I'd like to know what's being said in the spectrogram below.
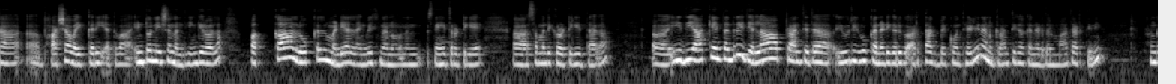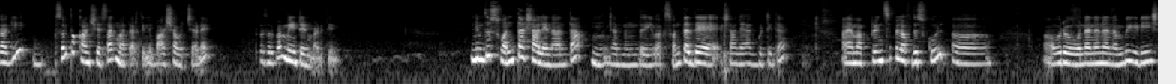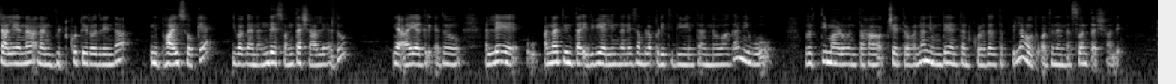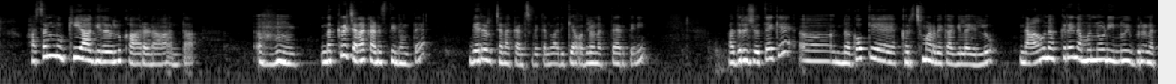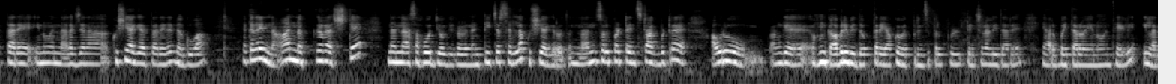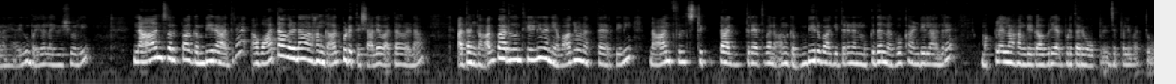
ಭಾಷಾ ವೈಖರಿ ಅಥವಾ ಇಂಟೋನೇಷನ್ ಅಂತ ಹಿಂಗಿರೋಲ್ಲ. ಪಕ್ಕಾ ಲೋಕಲ್ ಮಂಡ್ಯ ಲ್ಯಾಂಗ್ವೇಜ್ ನಾನು ನನ್ನ ಸ್ನೇಹಿತರೊಟ್ಟಿಗೆ ಸಂಬಂಧಿಕರೊಟ್ಟಿಗೆ ಇದ್ದಾಗ. ಇದು ಯಾಕೆ ಅಂತಂದರೆ, ಇದು ಎಲ್ಲ ಪ್ರಾಂತ್ಯದ ಇವರಿಗೂ ಕನ್ನಡಿಗರಿಗೂ ಅರ್ಥ ಆಗಬೇಕು ಅಂತ ಹೇಳಿ ನಾನು ಕ್ರಾಂತಿಕ ಕನ್ನಡದಲ್ಲಿ ಮಾತಾಡ್ತೀನಿ. ಹಾಗಾಗಿ ಸ್ವಲ್ಪ ಕಾನ್ಷಿಯಸ್ ಆಗಿ ಮಾತಾಡ್ತೀನಿ, ಭಾಷಾ ಉಚ್ಚಾರಣೆ ಸ್ವಲ್ಪ ಮೇಂಟೈನ್ ಮಾಡ್ತೀನಿ. ನಿಮ್ಮದು ಸ್ವಂತ ಶಾಲೆನಾ ಅಂತ? ಅದು ನಂದು ಇವಾಗ ಸ್ವಂತದ್ದೇ ಶಾಲೆ ಆಗಿಬಿಟ್ಟಿದೆ. I am a principal of the school ಅವರು ನನ್ನನ್ನು ನಂಬಿ ಇಡೀ ಶಾಲೆಯನ್ನು ನನಗೆ ಬಿಟ್ಕೊಟ್ಟಿರೋದ್ರಿಂದ ನಿಭಾಯಿಸೋಕೆ ಇವಾಗ ನನ್ನದೇ ಸ್ವಂತ ಶಾಲೆ ಅದು. ಐ ಅಗ್ರಿ ಅದು ಅಲ್ಲೇ ಅನ್ನ ತಿಂತ ಇದ್ವಿ, ಅಲ್ಲಿಂದನೇ ಸಂಬಳ ಪಡಿತಿದ್ದೀವಿ ಅಂತ ಅನ್ನೋವಾಗ ನೀವು ವೃತ್ತಿ ಮಾಡುವಂತಹ ಕ್ಷೇತ್ರವನ್ನು ನಿಮ್ಮದೇ ಅಂತ ಅಂದ್ಕೊಳ್ಳೋದಲ್ಲಿ ತಪ್ಪಿಲ್ಲ. ಹೌದು, ಅದು ನನ್ನ ಸ್ವಂತ ಶಾಲೆ. ಹಸನ್ಮುಖಿ ಆಗಿರಲು ಕಾರಣ ಅಂತ. ನಕ್ರೆ ಚೆನ್ನಾಗಿ ಕಾಣಿಸ್ತೀನಂತೆ. ಬೇರೆಯವ್ರಿಗೆ ಚೆನ್ನಾಗಿ ಕಾಣಿಸ್ಬೇಕಲ್ವ? ಅದಕ್ಕೆ ಯಾವಾಗಲೂ ನಗ್ತಾ ಇರ್ತೀನಿ. ಅದರ ಜೊತೆಗೆ ನಗೋಕೆ ಖರ್ಚು ಮಾಡಬೇಕಾಗಿಲ್ಲ ಎಲ್ಲೂ. ನಾವು ನಕ್ಕರೆ ನಮ್ಮನ್ನು ನೋಡಿ ಇನ್ನೂ ಇಬ್ಬರು ನಗ್ತಾರೆ. ಇನ್ನೂ ಒಂದು ನಾಲ್ಕು ಜನ ಖುಷಿಯಾಗಿರ್ತಾರೆ ಅಂದರೆ ನಗುವ. ಯಾಕಂದರೆ ನಾನು ನಕ್ಕರಷ್ಟೇ ನನ್ನ ಸಹೋದ್ಯೋಗಿಗಳು ನನ್ನ ಟೀಚರ್ಸ್ ಎಲ್ಲ ಖುಷಿಯಾಗಿರೋದು. ನಾನು ಸ್ವಲ್ಪ ಟೆನ್ಸ್ಟ್ ಆಗಿಬಿಟ್ರೆ ಅವರು ಹಂಗೆ ಗಾಬರಿ ಬಿದ್ದೋಗ್ತಾರೆ ಯಾಕೋ ಇವತ್ತು ಪ್ರಿನ್ಸಿಪಲ್ ಫುಲ್ ಟೆನ್ಷನಲ್ಲಿದ್ದಾರೆ ಯಾರು ಬೈತಾರೋ ಏನೋ ಅಂತ ಹೇಳಿ. ಇಲ್ಲ, ನಾನು ಯಾರಿಗೂ ಬೈಯೋಲ್ಲ ಯೂಶ್ವಲಿ ನಾನು ಸ್ವಲ್ಪ ಗಂಭೀರ ಆದರೆ ಆ ವಾತಾವರಣ ಹಂಗೆ ಆಗ್ಬಿಡುತ್ತೆ, ಶಾಲೆ ವಾತಾವರಣ. ಅದು ಹಂಗೆ ಆಗಬಾರ್ದು ಅಂತ ಹೇಳಿ ನಾನು ಯಾವಾಗಲೂ ನಗ್ತಾ ಇರ್ತೀನಿ. ನಾನು ಫುಲ್ ಸ್ಟ್ರಿಕ್ಟ್ ಆಗಿದ್ದರೆ ಅಥವಾ ನಾನು ಗಂಭೀರವಾಗಿದ್ದರೆ ನನ್ನ ಮುಖದಲ್ಲಿ ನಗು ಕಾಣಿಲ್ಲ ಅಂದರೆ ಮಕ್ಕಳೆಲ್ಲ ಹಾಗೆ ಗಾಬರಿ ಆಗಿಬಿಡ್ತಾರೆ. ಓ ಪ್ರಿನ್ಸಿಪಲ್ ಇವತ್ತು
